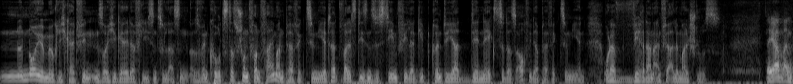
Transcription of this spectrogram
eine neue Möglichkeit finden, solche Gelder fließen zu lassen. Also wenn Kurz das schon von Feimann perfektioniert hat, weil es diesen Systemfehler gibt, könnte ja der Nächste das auch wieder perfektionieren. Oder wäre dann ein für alle Mal Schluss? Naja, man,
